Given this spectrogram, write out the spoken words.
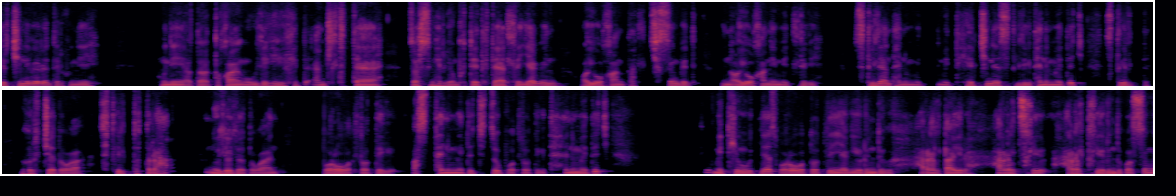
тэр чинээгээр тэр хүний хүний одоо тухайн үйлийг хийхэд амжилттай зорьсон хэрэгэн бүтээдэгтэй адилхан яг энэ оюун ухаанд таталчихсан бид энэ оюун ухааны мэдлэг сэтгэлээ танин мэд хэрчнээ сэтгэлийг танин мэдэж сэтгэлд нөхөрлчээд байгаа сэтгэл дотор нөлөөлөд байгаа нь буруу бодлуудыг бас танин мэдэж зөв бодлуудыг танин мэдэж мэдхийн үүднээс буруу бодлуудын яг ерөндөг харгалдаа харгалзах харгалдах ерөндөг болсон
